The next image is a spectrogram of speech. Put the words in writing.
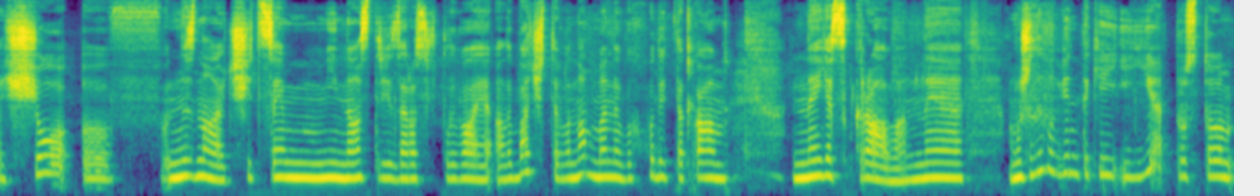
що е, не знаю, чи це мій настрій зараз впливає, але бачите, вона в мене виходить така не яскрава, не. Можливо, він такий і є. Просто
